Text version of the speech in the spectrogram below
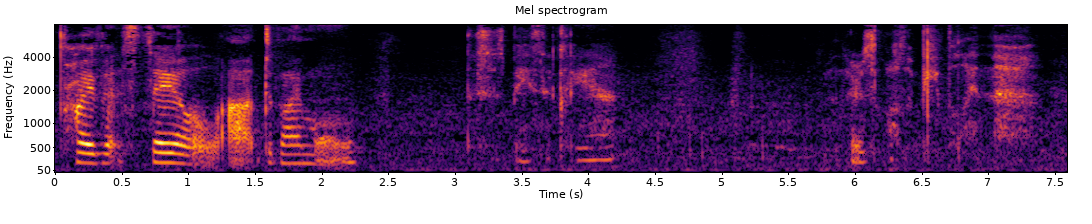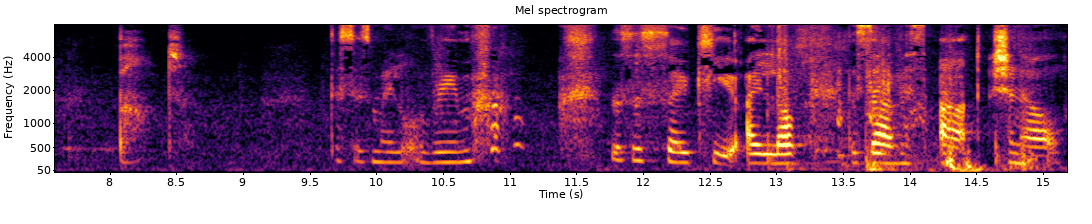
private sale at Dubai Mall. This is basically it. There's other people in there, but this is my little room. this is so cute. I love the service at Chanel.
